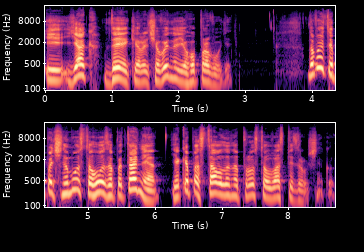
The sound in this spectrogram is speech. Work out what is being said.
і як деякі речовини його проводять. Давайте почнемо з того запитання, яке поставлено просто у вас підручнику.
